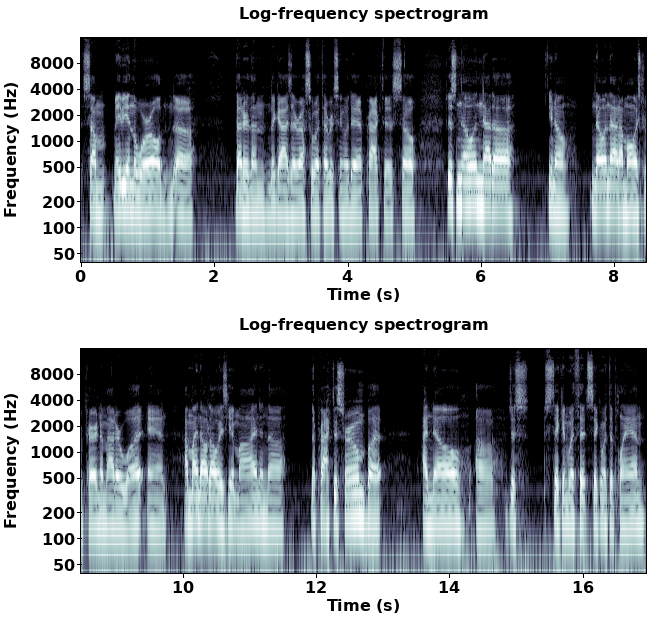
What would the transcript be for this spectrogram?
some maybe in the world uh, better than the guys i wrestle with every single day at practice. So just knowing that uh, you know knowing that I'm always prepared no matter what, and I might not always get mine in the the practice room, but I know uh, just sticking with it, sticking with the plan.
